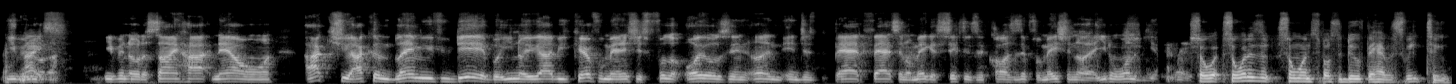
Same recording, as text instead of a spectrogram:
That's even nice. though the, even though the sign hot now on. Actually, I couldn't blame you if you did, but you know you gotta be careful, man. It's just full of oils and un, and just bad fats and omega sixes. It causes inflammation. and All that you don't want to be. So what? So what is it? Someone supposed to do if they have a sweet tooth?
